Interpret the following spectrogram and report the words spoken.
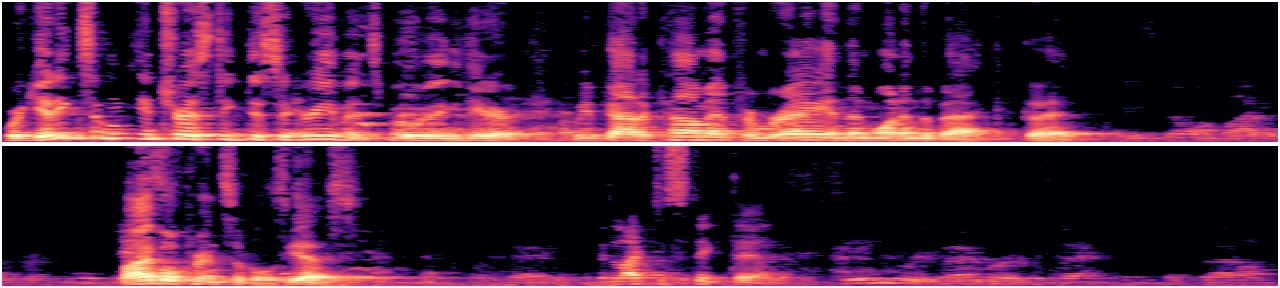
we're getting some interesting disagreements moving here. We've got a comment from Ray and then one in the back. Go ahead. Are you still on Bible principles? Yes. Bible principles, yes. Okay. We'd like to stick there. I seem to remember a text about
